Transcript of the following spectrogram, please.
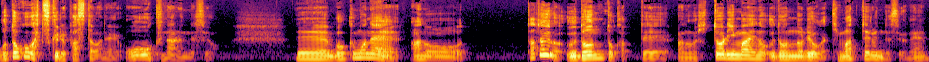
男が作るパスタはね多くなるんですよ。で僕もねあの例えばうどんとかってあの一人前のうどんの量が決まってるんですよね。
